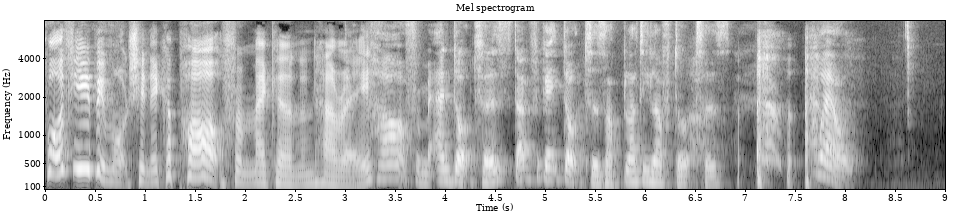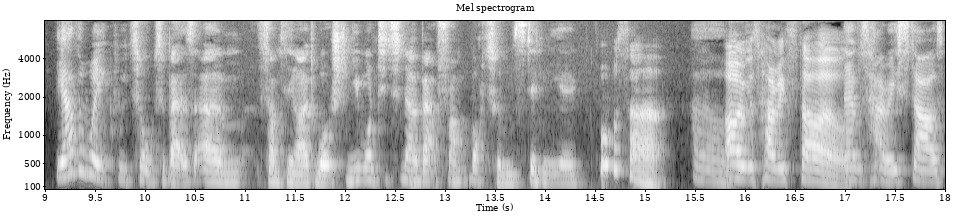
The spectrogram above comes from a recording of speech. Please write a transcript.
what have you been watching, Nick, apart from Meghan and Harry? Apart from it, and doctors. Don't forget doctors. I bloody love doctors. well, the other week we talked about um, something I'd watched, and you wanted to know about front bottoms, didn't you? What was that? Oh, it was Harry Styles. That was Harry Styles.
